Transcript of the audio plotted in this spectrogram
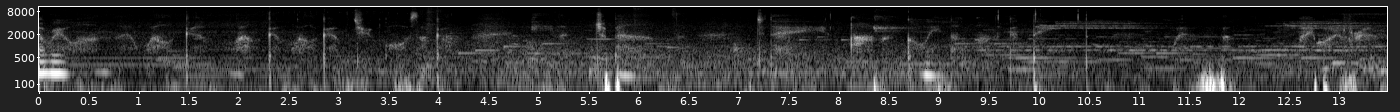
everyone, welcome, welcome, welcome to Osaka in Japan. Today I'm going on a date with my boyfriend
